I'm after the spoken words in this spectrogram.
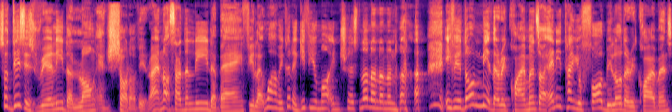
So this is really the long and short of it, right? Not suddenly the bank feel like, wow, we're going to give you more interest. No, no, no, no, no. if you don't meet the requirements or anytime you fall below the requirements,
